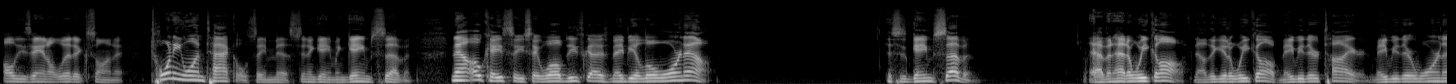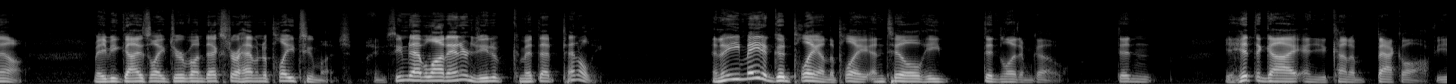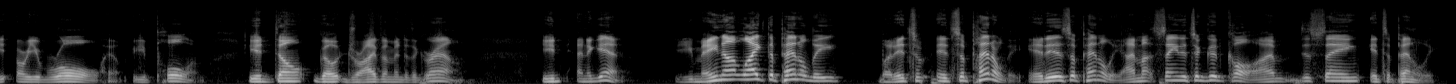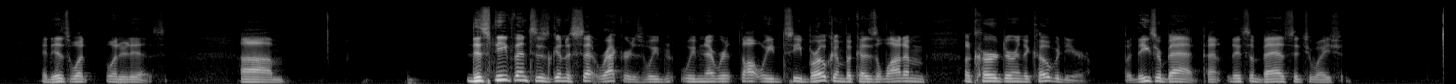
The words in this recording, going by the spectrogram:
all these analytics on it. 21 tackles they missed in a game, in game seven. Now, okay, so you say, well, these guys may be a little worn out. This is game seven. Haven't had a week off. Now they get a week off. Maybe they're tired. Maybe they're worn out. Maybe guys like Gervon Dexter are having to play too much. He seemed to have a lot of energy to commit that penalty. And he made a good play on the play until he didn't let him go. Didn't you hit the guy and you kind of back off, you, or you roll him, you pull him. You don't go drive him into the ground. You and again, you may not like the penalty, but it's it's a penalty. It is a penalty. I'm not saying it's a good call. I'm just saying it's a penalty. It is what what it is. Um, this defense is going to set records we've we've never thought we'd see broken because a lot of them occurred during the COVID year. But these are bad. This is a bad situation.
